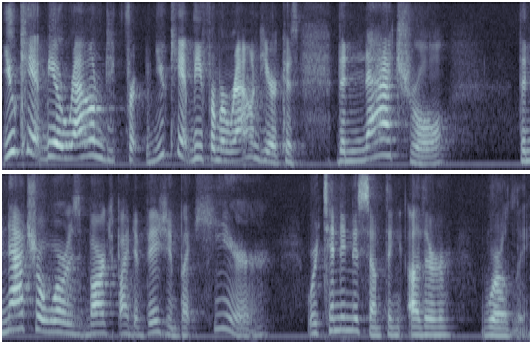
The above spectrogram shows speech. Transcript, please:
You can't be around, for, you can't be from around here because the natural, the natural world is marked by division, but here we're tending to something otherworldly.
